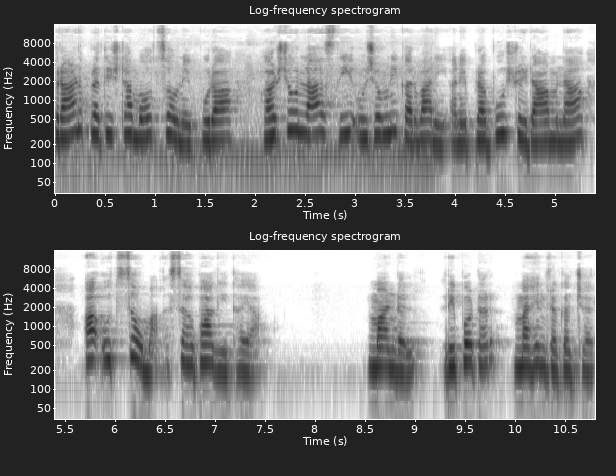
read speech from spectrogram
પ્રાણ પ્રતિષ્ઠા મહોત્સવને પૂરા હર્ષોલ્લાસથી ઉજવણી કરવાની અને પ્રભુ શ્રીરામના આ ઉત્સવમાં સહભાગી થયા. માંડલ રિપોર્ટર મહેન્દ્ર ગજ્જર.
